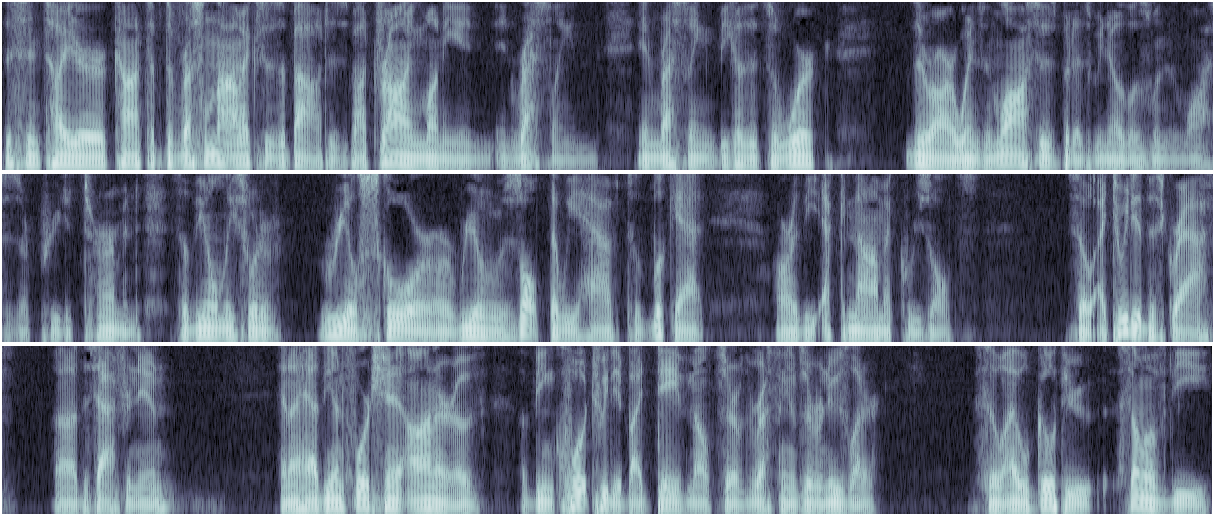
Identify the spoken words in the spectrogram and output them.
this entire concept of WrestleNomics is about is about drawing money in, in wrestling in, in wrestling because it's a work there are wins and losses, but as we know, those wins and losses are predetermined. So the only sort of real score or real result that we have to look at are the economic results. So I tweeted this graph uh, this afternoon, and I had the unfortunate honor of of being quote tweeted by Dave Meltzer of the Wrestling Observer newsletter. So I will go through some of the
